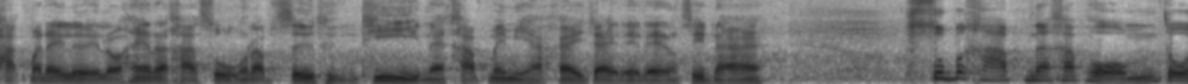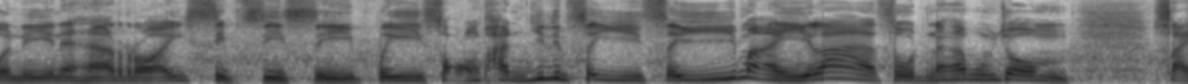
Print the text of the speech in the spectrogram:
ทักมาได้เลยเราให้ราคาสูงรับซื้อถึงที่นะครับไม่มีหักค่าใช้จ่ายใดๆทั้งสิ้นนะซูเปอร์คัพนะครับผมตัวนี้นะฮะ110ซีซีปี 2024 สีใหม่ล่าสุดนะครับคุณผู้ชมใส่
